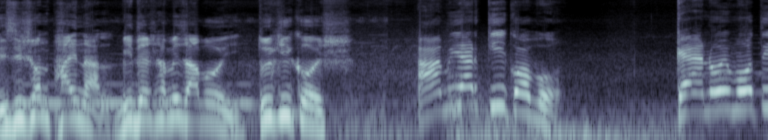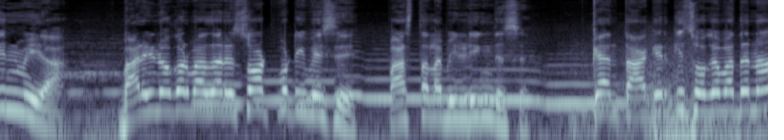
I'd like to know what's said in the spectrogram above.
ডিসিশন ফাইনাল বিদেশ আমি যাবই। তুই কি কইস? আমি আর কি কব? কেন ওই মতিন মিয়া? বাড়িনগর বাজারে চটপটি বেছে পাঁচতলা বিল্ডিং দেছে। কেন তাগের কি চোখে বাদে না?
